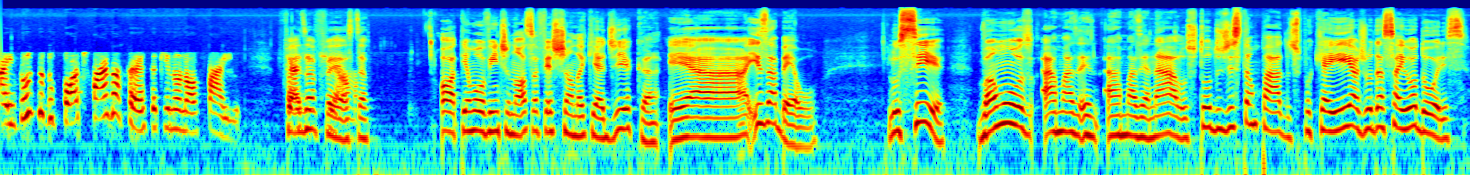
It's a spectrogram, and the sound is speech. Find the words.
a, indústria do pote faz a festa aqui no nosso país. Faz a, a festa. Ama. Ó, tem uma ouvinte nossa fechando aqui a dica, é a Isabel. Luci, vamos armazená-los todos destampados, porque aí ajuda a sair odores.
